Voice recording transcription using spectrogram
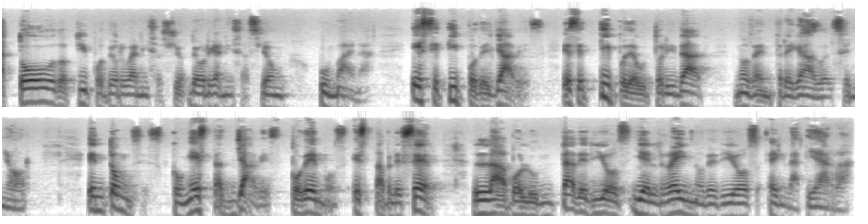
a todo tipo de organización, de organización humana. Ese tipo de llaves, ese tipo de autoridad nos ha entregado el Señor. Entonces, con estas llaves podemos establecer la voluntad de Dios y el reino de Dios en la tierra.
